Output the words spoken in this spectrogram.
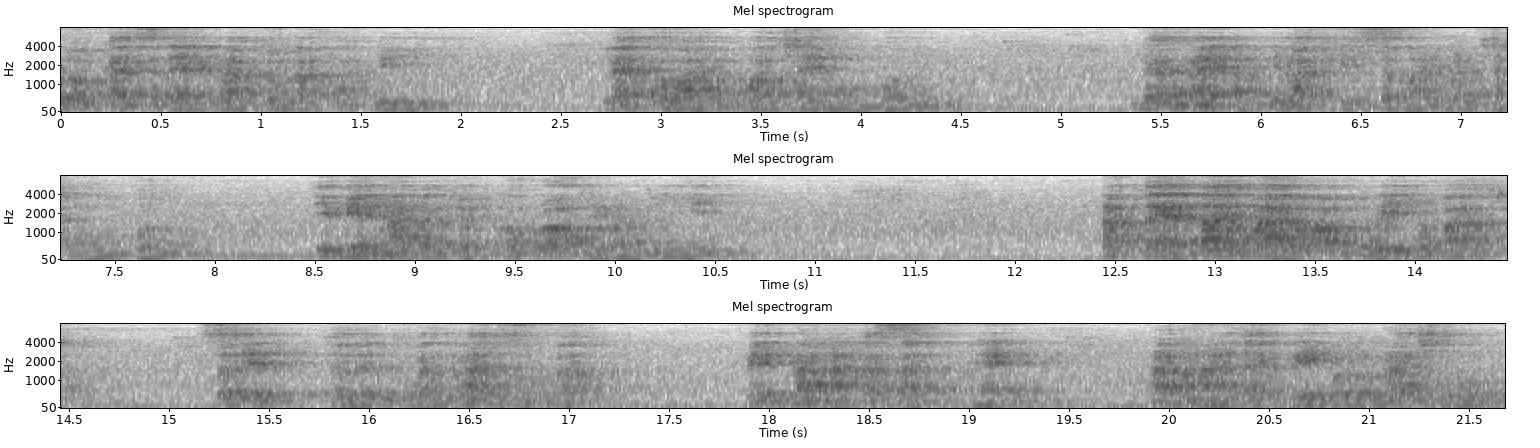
ร่วมกันแสดงความจงรักภักดี และถวายพระพรชัยมงคล เนื่องในอภิรักษ์กิจสมัยวันฉัตรมงคล ที่เวียนมาบรรจบครบรอบในวันนี้ นับแต่ใต้ฝ่าละอองธุลีพระบาทเสด็จเถลิงถวัลราชสมบัติเป็นพระมหากษัตริย์แห่งพระมหาจักรีบรมราชวงศ์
